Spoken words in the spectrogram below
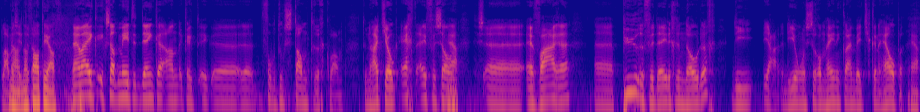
maar nou, zitten. dan valt hij af. Nee, maar ik, ik zat meer te denken aan, kijk, ik, bijvoorbeeld toen Stam terugkwam. Toen had je ook echt even zo'n Ja. eh, ervaren, eh, pure verdediger nodig. Die ja, die jongens eromheen een klein beetje kunnen helpen. Ja.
